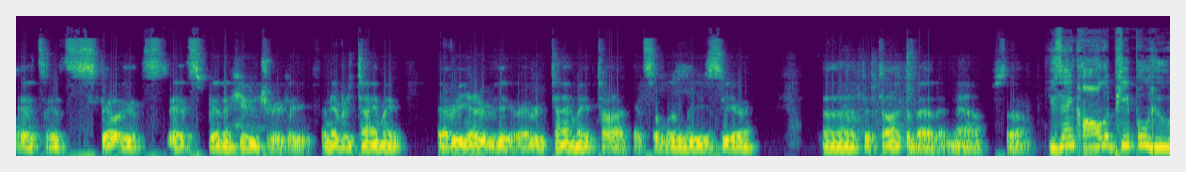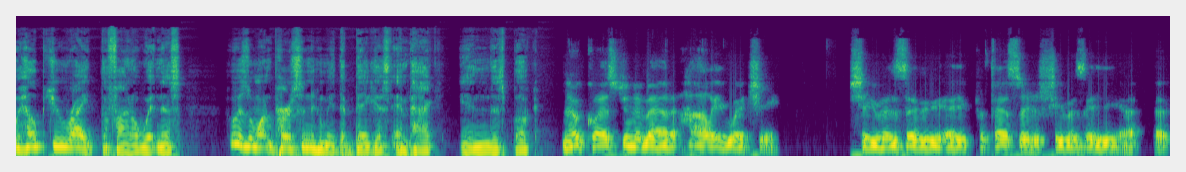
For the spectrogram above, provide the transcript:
it's it's still it's it's been a huge relief. And every time I, every interview, every time I talk, it's a little easier uh, to talk about it now. So you thank all the people who helped you write the final witness. Who is the one person who made the biggest impact in this book? No question about it, Holly Witchey. she was a, a professor. She was a, a,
